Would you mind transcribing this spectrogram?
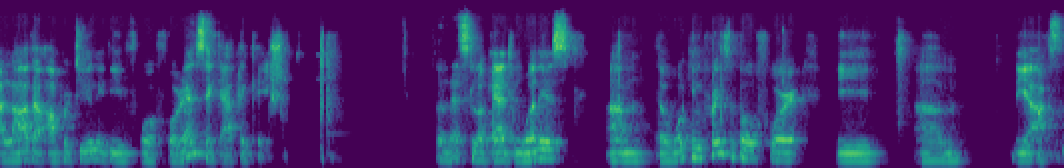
a lot of opportunity for forensic application. So let's look at what is um, the working principle for the, um, the ox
